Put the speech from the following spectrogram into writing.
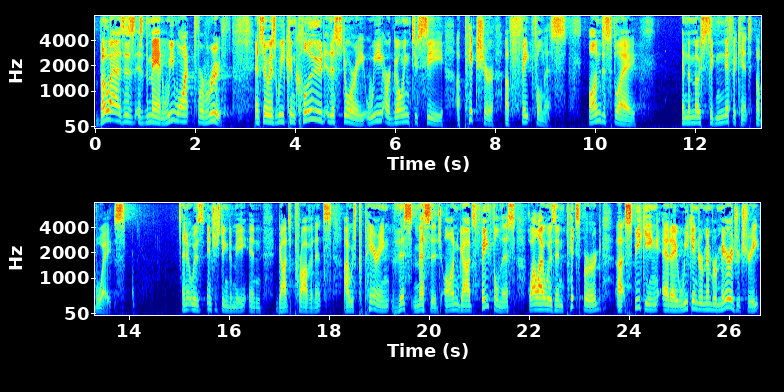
Boaz is, is the man we want for Ruth. And so, as we conclude this story, we are going to see a picture of faithfulness on display in the most significant of ways. And it was interesting to me in God's providence. I was preparing this message on God's faithfulness while I was in Pittsburgh uh, speaking at a Weekend Remember Marriage Retreat,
